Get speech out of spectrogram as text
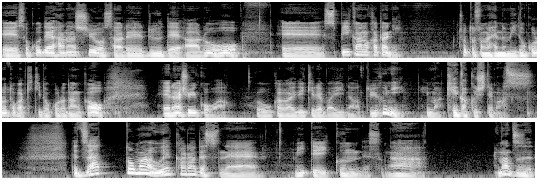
えー、そこで話をされるであろう、えー、スピーカーの方にちょっとその辺の見どころとか聞きどころなんかを、え来週以降はお伺いできればいいなというふうに今計画してます。でざっとまあ上からですね見ていくんですがまず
